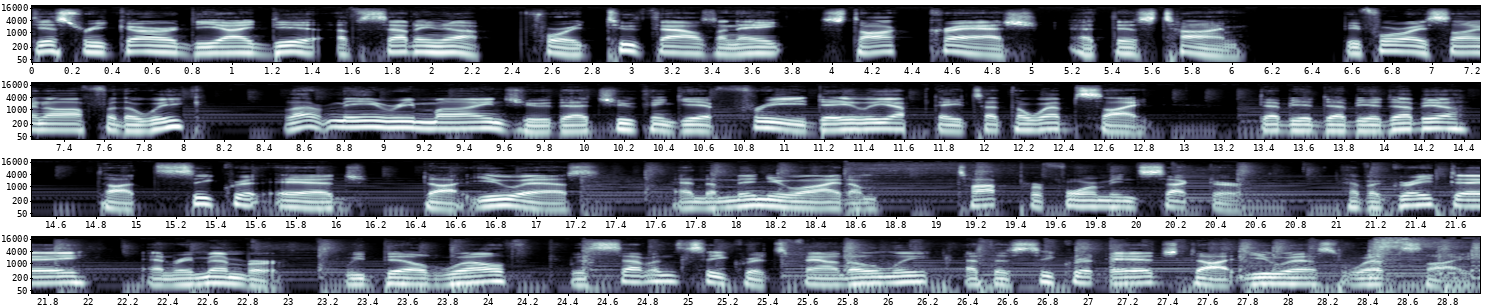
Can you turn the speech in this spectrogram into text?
disregard the idea of setting up for a 2008 stock crash at this time. Before I sign off for the week, let me remind you that you can get free daily updates at the website www.secretedge.us and the menu item Top Performing Sector. Have a great day, and remember, we build wealth with seven secrets found only at the secretedge.us website.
